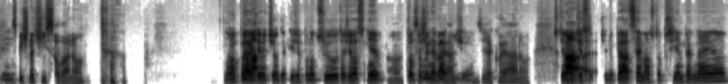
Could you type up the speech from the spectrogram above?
hmm. spíš noční sova, no. No, právě, no a... že většinou taky, že ponocuju, takže vlastně no, to, to mi jako nevadí, já, že Jako já, no. Prostě a... do práce, mám to příjem pevný a jo,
